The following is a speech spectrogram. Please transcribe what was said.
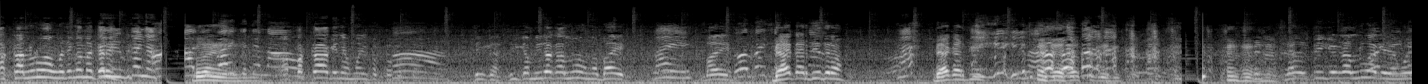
ਆ ਕੱਲ ਨੂੰ ਆਉਂਗਾ ਚੰਗਾ ਮੈਂ ਕਰੇ ਬਣਾ ਆ ਪੱਕਾ ਆ ਕੇ ਜਾਊਂਗਾ ਜੀ ਪੱਕਾ ਪੱਕਾ। ਠੀਕ ਆ ਠੀਕ ਆ। ਮੀਰਾ ਕੱਲ ਨੂੰ ਆਉਂਗਾ ਬਾਏ। ਬਾਏ। ਬਾਏ। ਵਿਆਹ ਕਰ ਦਈਏ ਤੇਰਾ। ਵਿਆਹ ਕਰ ਦਈਏ ਚਲ ਠੀਕ ਹੈ ਕੱਲ ਨੂੰ ਆ ਕੇ ਜਾਊਂਗਾ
